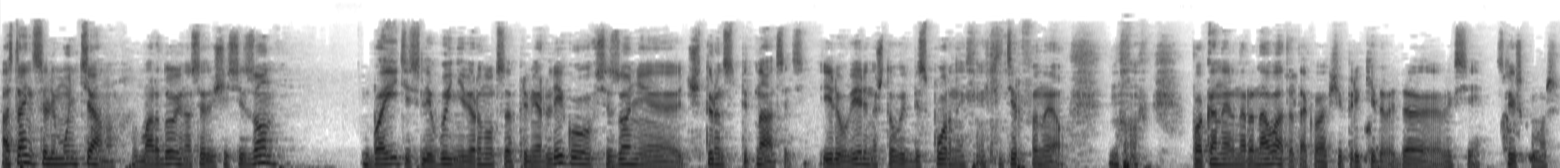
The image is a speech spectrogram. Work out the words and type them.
Останется ли Мунтяну в Мордовии на следующий сезон? Боитесь ли вы не вернуться в премьер-лигу в сезоне 14-15? Или уверены, что вы бесспорный лидер ФНЛ? Ну, пока, наверное, рановато так вообще прикидывать, да, Алексей? Слишком уж.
